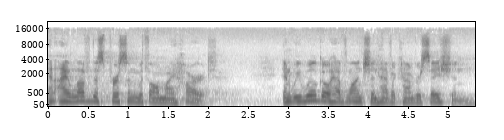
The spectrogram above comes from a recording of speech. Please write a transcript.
and I love this person with all my heart. And we will go have lunch and have a conversation.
